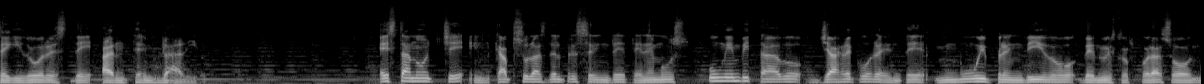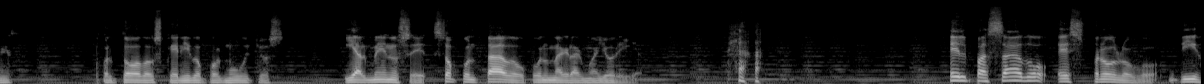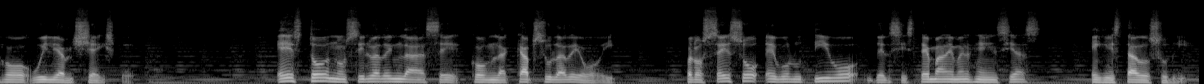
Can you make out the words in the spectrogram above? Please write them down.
seguidores de Anten Radio. Esta noche en Cápsulas del Presente tenemos un invitado ya recurrente, muy prendido de nuestros corazones, por todos, querido por muchos y al menos eh, soportado por una gran mayoría. El pasado es prólogo, dijo William Shakespeare. Esto nos sirve de enlace con la cápsula de hoy, proceso evolutivo del sistema de emergencias en Estados Unidos.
